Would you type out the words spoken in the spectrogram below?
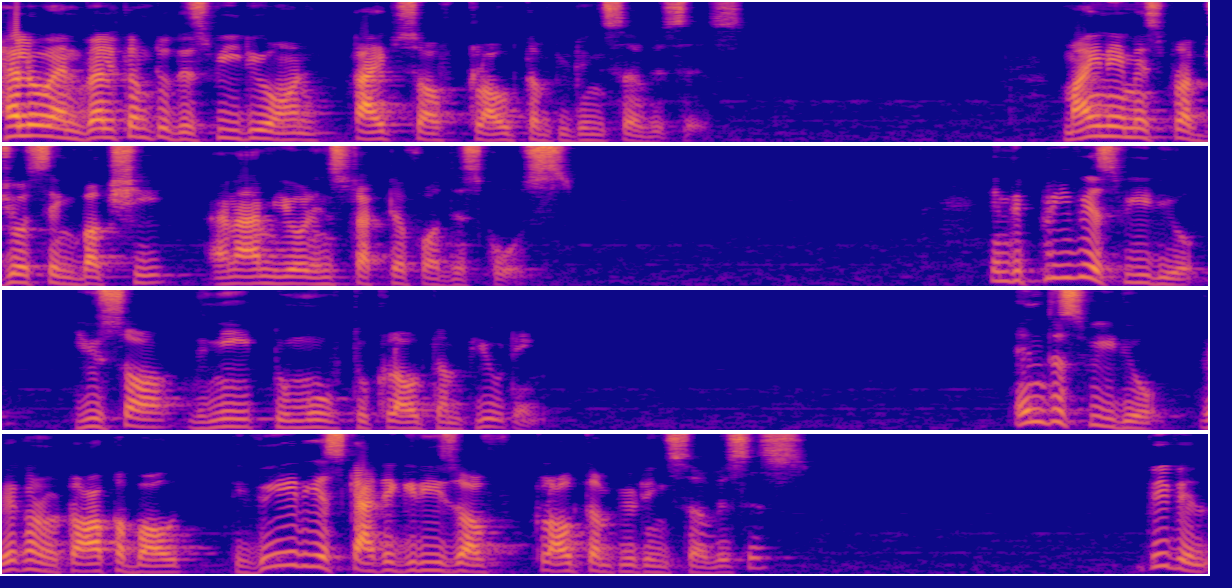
Hello and welcome to this video on types of cloud computing services. My name is Prabjot Singh Bakshi and I'm your instructor for this course. In the previous video, you saw the need to move to cloud computing. In this video, we're going to talk about the various categories of cloud computing services. We will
